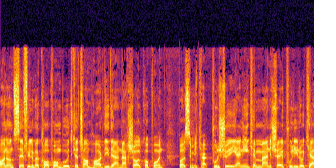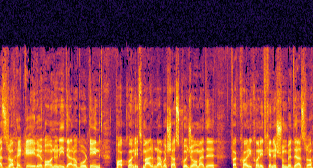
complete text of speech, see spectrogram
آنانس فیلم کاپون بود که تام هاردی در نقش آل کاپون بازی می‌کرد. پولشویی یعنی اینکه منشأ پولی رو که از راه غیرقانونی درآوردین پاک کنید. معلوم نباشه از کجا آمده و کاری کنید که نشون بده از راه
